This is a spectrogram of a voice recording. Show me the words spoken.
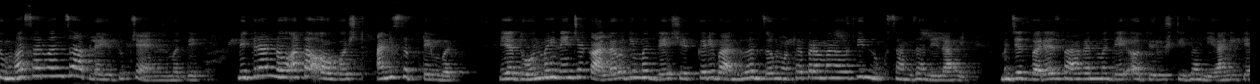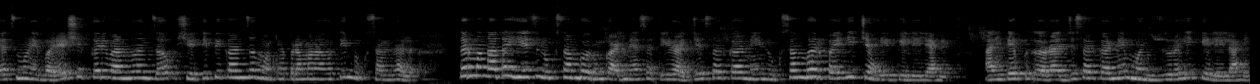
तुम्हा सर्वांचं आपल्या यूट्यूब चॅनलमध्ये मित्रांनो आता ऑगस्ट आणि सप्टेंबर. या दोन महिन्यांच्या कालावधीमध्ये शेतकरी बांधवांचं मोठ्या प्रमाणावरती नुकसान झालेलं आहे. म्हणजेच बऱ्याच भागांमध्ये अतिवृष्टी झाली आणि त्याचमुळे बऱ्याच शेतकरी बांधवांचं शेती पिकांचं मोठ्या प्रमाणावरती नुकसान झालं. तर मग आता हेच नुकसान भरून काढण्यासाठी राज्य सरकारने नुकसान भरपाई ही जाहीर केलेली आहे आणि ते राज्य सरकारने मंजूरही केलेलं आहे.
